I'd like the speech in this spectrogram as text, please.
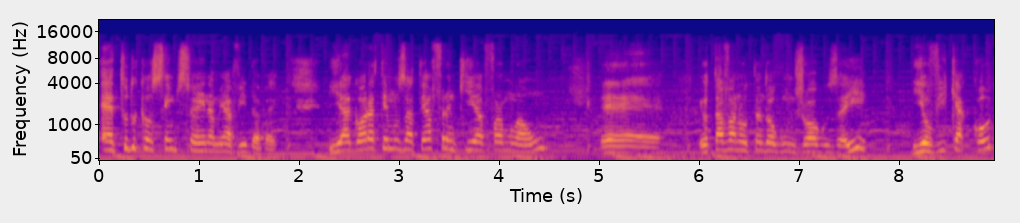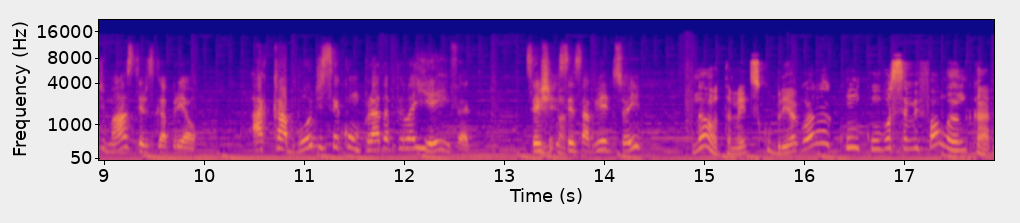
é tudo que eu sempre sonhei na minha vida, velho. E agora temos até a franquia Fórmula 1. É, eu tava anotando alguns jogos aí e eu vi que a Cold Masters, Gabriel, acabou de ser comprada pela EA, velho. Você sabia disso aí? Não, eu também descobri agora com, com você me falando, cara.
